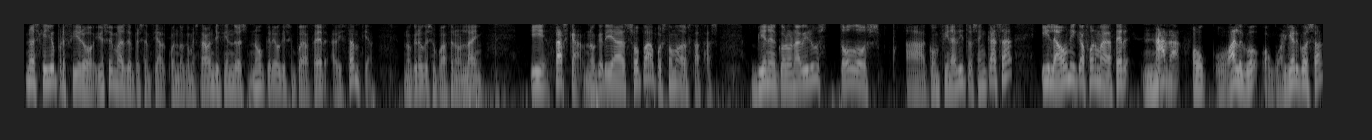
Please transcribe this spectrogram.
no, es que yo prefiero, yo soy más de presencial. Cuando lo que me estaban diciendo es, no creo que se pueda hacer a distancia, no creo que se pueda hacer online. Y Zasca, ¿no quería sopa? Pues toma dos tazas. Viene el coronavirus, todos ah, confinaditos en casa, y la única forma de hacer nada o, algo o cualquier cosa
